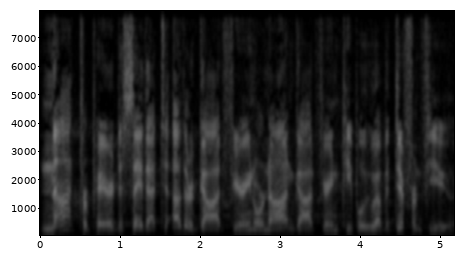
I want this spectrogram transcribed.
not prepared to say that to other God fearing or non God fearing people who have a different view.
